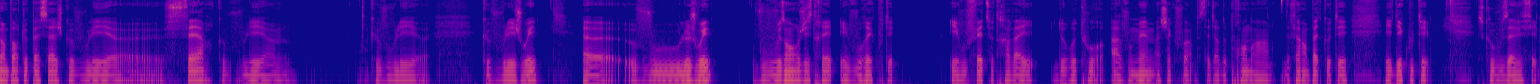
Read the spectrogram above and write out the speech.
peu importe le passage que vous voulez euh, faire, que vous voulez, euh, que vous voulez, euh, que vous voulez jouer, vous le jouez, vous vous enregistrez et vous réécoutez. Et vous faites ce travail de retour à vous-même à chaque fois, c'est-à-dire de prendre de faire un pas de côté et d'écouter ce que vous avez fait.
